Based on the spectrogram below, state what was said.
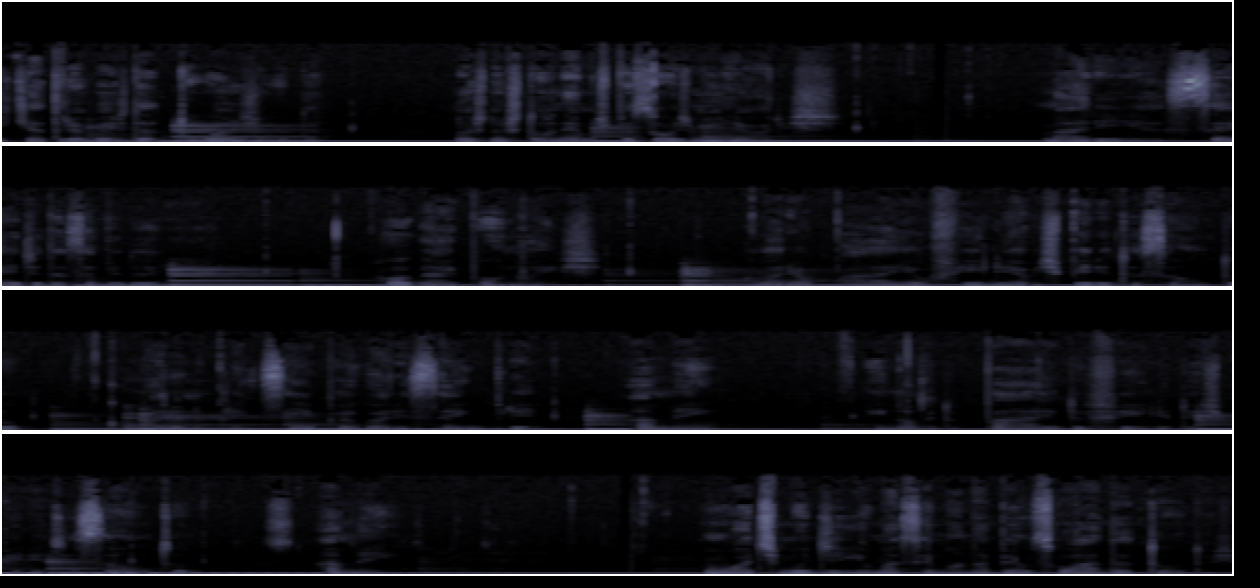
e que através da tua ajuda nós nos tornemos pessoas melhores. Maria, sede da sabedoria, rogai por nós. Glória ao Pai, ao Filho e ao Espírito Santo, como era no princípio, agora e sempre. Amém. Em nome do Pai, do Filho e do Espírito Santo. Amém. Um ótimo dia uma semana abençoada a todos.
